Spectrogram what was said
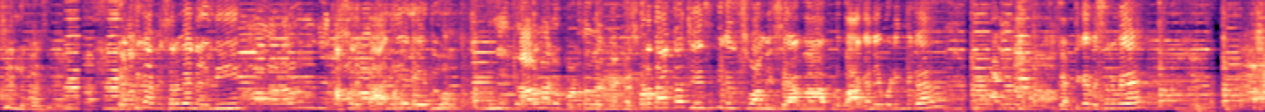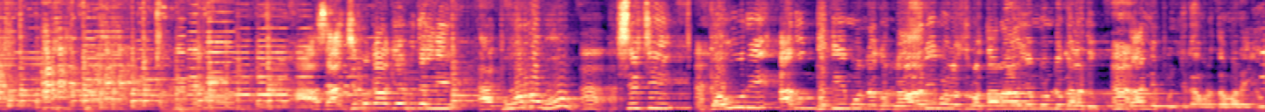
ఆశీర్లు కండు. గట్టిగా విసరవేనండి అసలు ఖాళీ లేదు. ఇప్పటిదాకా చేసింది కదా స్వామి సేవ అప్పుడు బాగానే పడిందిగా. గట్టిగా విసరవే. సాధ్యము కాకేమి తల్లి. ఆ, పూర్వము. శచి గౌరి అరుంధతి మున్నగు నారి మనసు వ్రతరాజముండు కలదు. ఆ. దాన్ని పుంజక వ్రతమనయు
